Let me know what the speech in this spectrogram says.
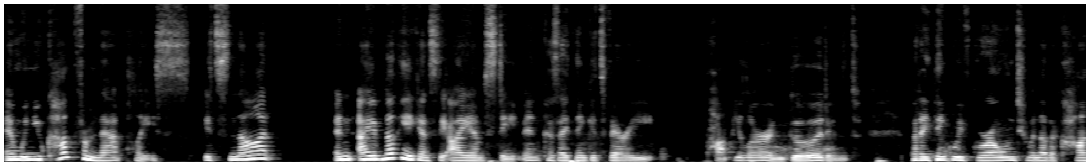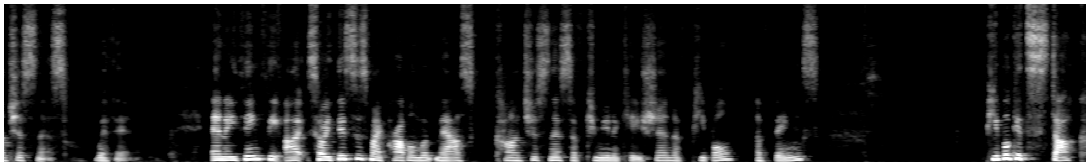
And when you come from that place, it's not, and I have nothing against the I am statement because I think it's very popular and good. And, but I think we've grown to another consciousness with it and I think the I so this is my problem with mass consciousness of communication of people of things. People get stuck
